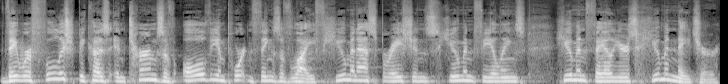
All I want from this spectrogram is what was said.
they were foolish because, in terms of all the important things of life human aspirations, human feelings, human failures, human nature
